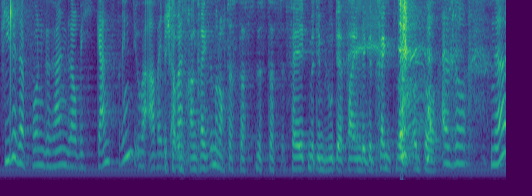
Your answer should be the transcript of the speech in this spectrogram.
Viele davon gehören, glaube ich, ganz dringend überarbeitet. Ich glaube, in Frankreich ist immer noch, dass das, dass das Feld mit dem Blut der Feinde getränkt wird und so. Also, ne,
